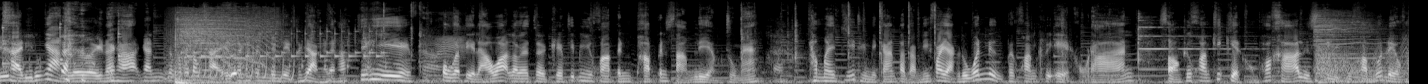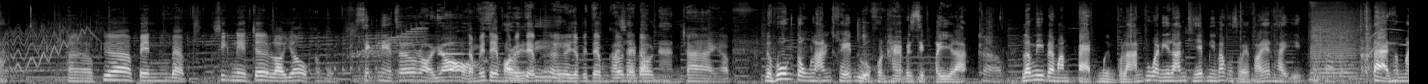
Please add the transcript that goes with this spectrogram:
สขายดีทุกอย่างเลยนะคะงั้นก็ไม่ต้องขายฉันเป็นเด่นๆทุกอย่างเลยนะคะพี่พีใช่ปกติแล้วว่าเราจะเจอเครปที่มีความเป็นพับเป็นสามเหลี่ยมถูกไหมครับทำไมพี่ถึงมีการตัดแบบนี้ไฟอยากรู้ว่าหนึ่งเป็นความครีเอทของร้านสองคือความขี้เกียจของพ่อค้าหรือสี่คือความรวดเร็วครับ เอ่อเพื่อเป็นแบบซิกเนเจอร์รอยัลครับผมซิกเนเจอร์รอยัลจะไม่เต็มจะไม่เต็มเอออย่าไปเต็มเขาไม่ใช่จะโดนแบบนั้นใช่ครับเดี๋ยวพูดตรงร้านเครปอยู่กับคนไทยมาเป็น 10 ปีแล้วครับแล้วมีประมาณ 8 0,000กว่าร้านทุกวันนี้ร้านเครปมีมากกว่าเสาไฟฟ้าในไทยอีก แต่ทำไม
